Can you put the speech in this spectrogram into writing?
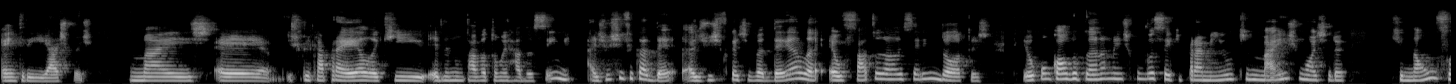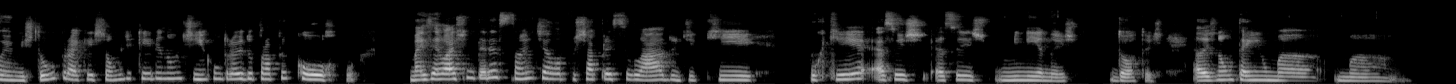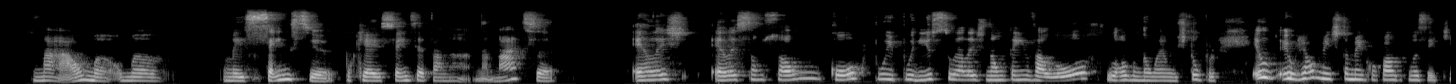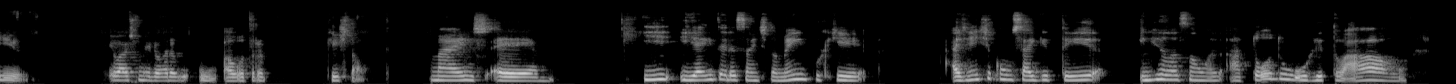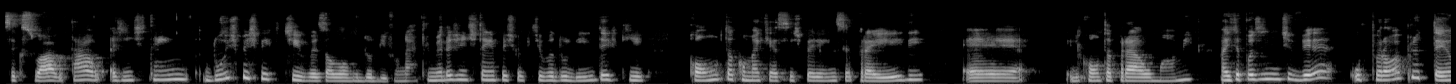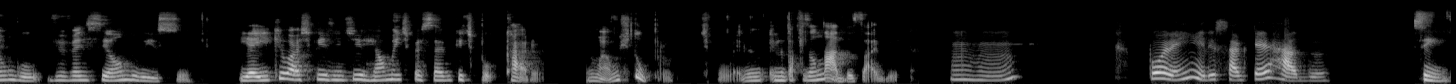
entre aspas, mas é, explicar para ela que ele não estava tão errado assim, a, justifica de, a justificativa dela é o fato delas serem dotas. Eu concordo plenamente com você que para mim o que mais mostra que não foi um estupro é a questão de que ele não tinha controle do próprio corpo. Mas eu acho interessante ela puxar para esse lado de que porque essas, essas meninas dotas, elas não têm uma, uma, uma alma, uma, uma essência, porque a essência está na, na massa, elas elas são só um corpo e por isso elas não têm valor, logo não é um estupro. Eu, eu realmente também concordo com você que eu acho melhor a, a outra questão. Mas é, e, e é interessante também porque a gente consegue ter, em relação a, a todo o ritual sexual e tal, a gente tem duas perspectivas ao longo do livro, né? Primeiro a gente tem a perspectiva do líder que conta como é que é essa experiência para ele, é, ele conta para o Mami, mas depois a gente vê o próprio Tengo vivenciando isso. E aí que eu acho que a gente realmente percebe que, tipo, cara, não é um estupro. Tipo, ele, ele não tá fazendo nada, sabe? Uhum. Porém, ele sabe que é errado. Sim.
